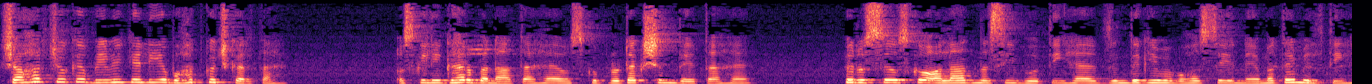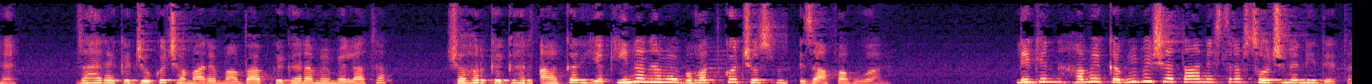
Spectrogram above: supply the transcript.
شوہر چونکہ بیوی کے لیے بہت کچھ کرتا ہے، اس کے لیے گھر بناتا ہے، اس کو پروٹیکشن دیتا ہے۔ پھر اس سے اس کو اولاد نصیب ہوتی ہے، زندگی میں بہت سی نعمتیں ملتی ہیں۔ ظاہر ہے کہ جو کچھ ہمارے ماں باپ کے گھر ہمیں ملا تھا، شوہر کے گھر آ کر یقیناً ہمیں بہت کچھ اس میں اضافہ ہوا ہے۔ لیکن ہمیں کبھی بھی شیطان اس طرف سوچنے نہیں دیتا۔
